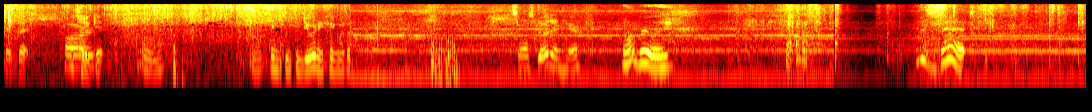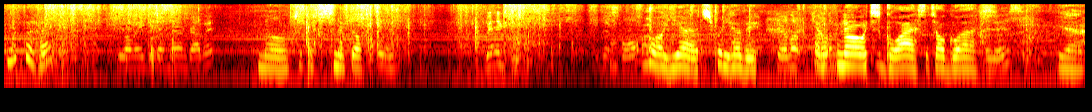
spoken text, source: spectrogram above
Take that I'll take it. I don't. I think we can do anything with it. smells good in here. Not really. What is that? What the heck? You want me to get in there and grab it? No, it's just a snipped off thing. Big. Is it full? Oh yeah, it's pretty heavy. Here, I here, let don't, no, it's glass. It's all glass. It is? Yeah,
